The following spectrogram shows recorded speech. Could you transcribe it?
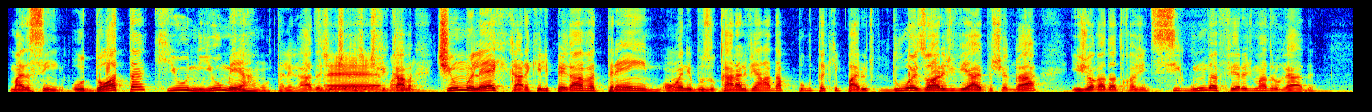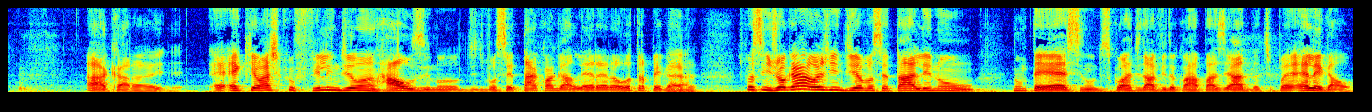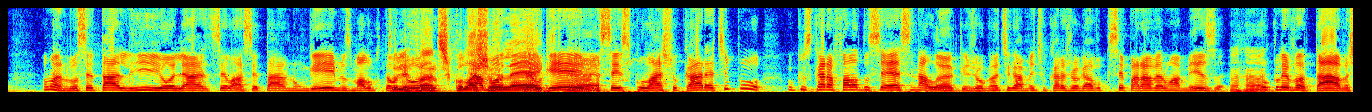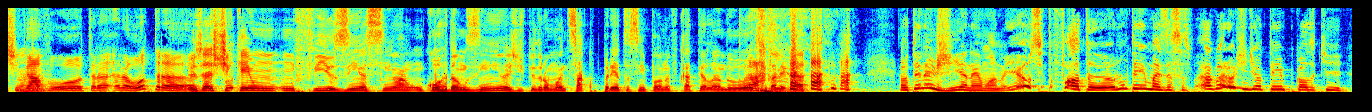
Mas assim, o Dota que uniu mesmo, tá ligado? A gente, a É, gente ficava. mano. Tinha um moleque, cara, que ele pegava trem, ônibus, o caralho, vinha lá da puta que pariu, tipo, duas horas de viagem pra chegar e jogar Dota com a gente segunda-feira de madrugada. Ah, cara, é, é que eu acho que o feeling de Lan House, no, de você estar com a galera, era outra pegada. Tipo assim, jogar hoje em dia você tá ali num, num TS, num Discord da vida com a rapaziada, tipo, é, é legal. Mano, você tá ali, olhar, sei lá, você tá num game, os malucos tão Tu em levanta, outro, esculacha o acabou moleque, game, né? você esculacha o cara. É tipo o que os caras falam do CS na LAN, que jogou antigamente o cara jogava, o que separava era uma mesa. O pouco levantava, xingava o outro, era, era outra... Eu já estiquei um, um fiozinho assim, um cordãozinho, a gente pendurou um monte de saco preto assim pra um não ficar telando o outro, tá ligado? É outra energia, né, mano? E eu sinto falta, eu não tenho mais essas. Agora hoje em dia eu tenho por causa que.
